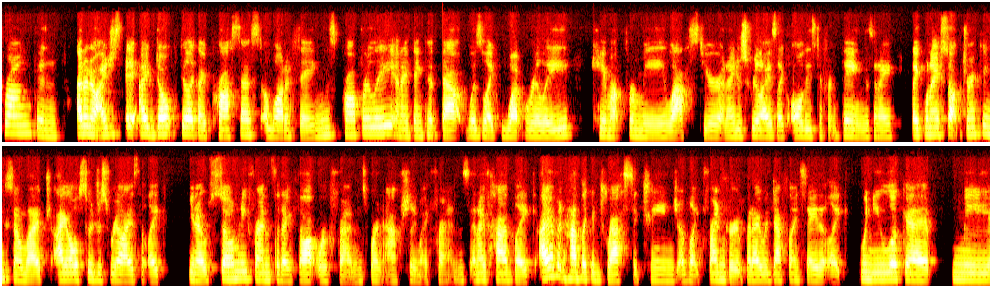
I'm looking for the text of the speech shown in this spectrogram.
drunk and i don't know i just i don't feel like i processed a lot of things properly and i think that that was like what really came up for me last year and i just realized like all these different things and i like when i stopped drinking so much i also just realized that like you know so many friends that i thought were friends weren't actually my friends and i've had like i haven't had like a drastic change of like friend group but i would definitely say that like when you look at me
